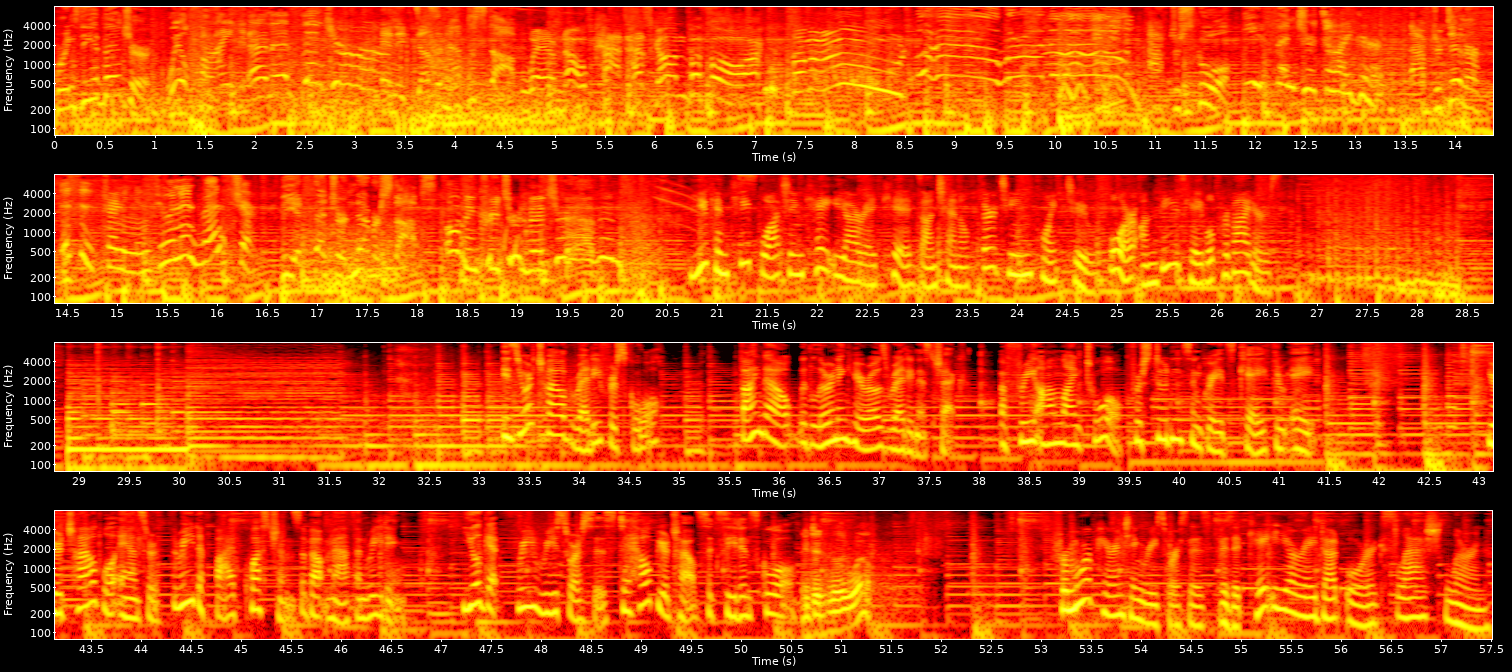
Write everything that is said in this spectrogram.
brings the adventure. We'll find an adventure. And it doesn't have to stop. Where no cat has gone before. The moon! Woohoo! We're on the moon! After school, The Adventure Tiger. after dinner, This is turning into an adventure. the adventure never stops. I'm in Creature Adventure Heaven. You can keep watching KERA Kids on channel 13.2 or on these cable providers. Is your child ready for school? Find out with Learning Heroes Readiness Check, a free online tool for students in grades K through 8. Your child will answer three to five questions about math and reading. You'll get free resources to help your child succeed in school. You did really well. For more parenting resources, visit kera.org/learn.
